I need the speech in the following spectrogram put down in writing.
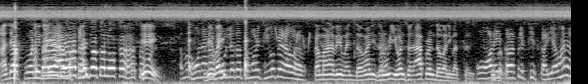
આલ્યા પોણી નહીં અત્યારે બેરા થઈ જો તો લોક હા એ. અમે હોના વે ભાઈ. ફૂલ્યો તો તમારે જીવો પહેરાવો હે તમારા બે વન દવાની જરૂરી હોન ને સર આપણને દવાની વાત કરી. ઓણ એક કણ પેલી ફીસ કાઢી આવે હે ને.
